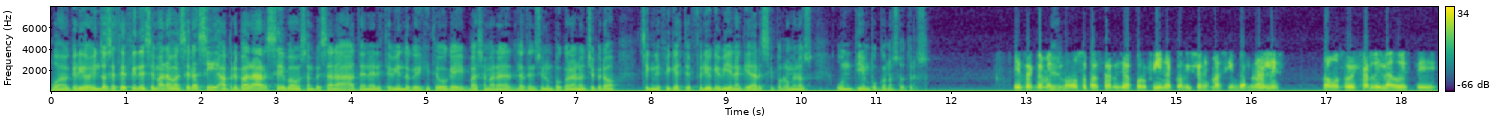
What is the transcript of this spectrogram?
Bueno, querido, entonces este fin de semana va a ser así, a prepararse, vamos a empezar a, tener este viento que dijiste vos que ahí va a llamar la, atención un poco la noche, pero significa este frío que viene a quedarse por lo menos un tiempo con nosotros. Exactamente, vamos a pasar ya por fin a condiciones más invernales, vamos a dejar de lado este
